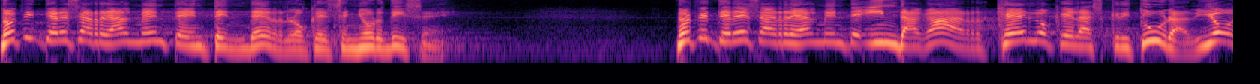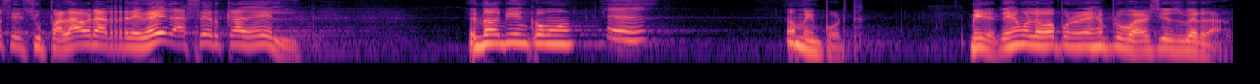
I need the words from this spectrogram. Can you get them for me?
No te interesa realmente entender lo que el Señor dice. No te interesa realmente indagar qué es lo que la escritura, Dios en su palabra revela acerca de Él. Es más bien como, eh, no me importa. Mire, déjenme le voy a poner un ejemplo para ver si es verdad.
